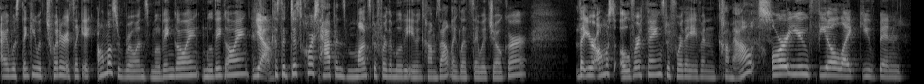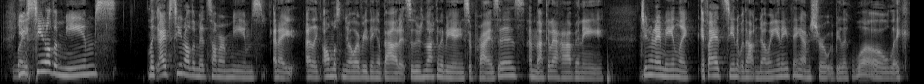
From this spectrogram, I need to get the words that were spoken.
I was thinking with Twitter. It's like it almost ruins moving going movie going. Yeah. because the discourse happens months before the movie even comes out. Like let's say with Joker, that you're almost over things before they even come out. or you feel like you've been like You've seen all the memes. Like I've seen all the Midsommar memes, and I I like almost know everything about it. So there's not going to be any surprises. I'm not going to have any. Do you know what I mean? Like if I had seen it without knowing anything, I'm sure it would be like, whoa, like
